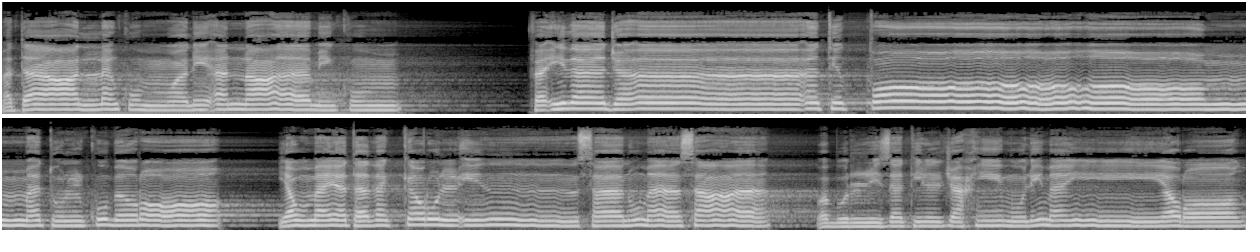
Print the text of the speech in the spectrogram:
متاعا لكم ولأنعامكم. فإذا جاءت الطامة الكبرى يوم يتذكر الإنسان ما سعى وبرزت الجحيم لمن يرى.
